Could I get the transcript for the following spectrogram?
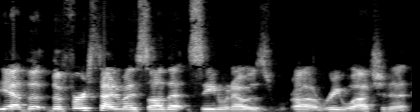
Yeah, the the first time I saw that scene when I was uh, rewatching it,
